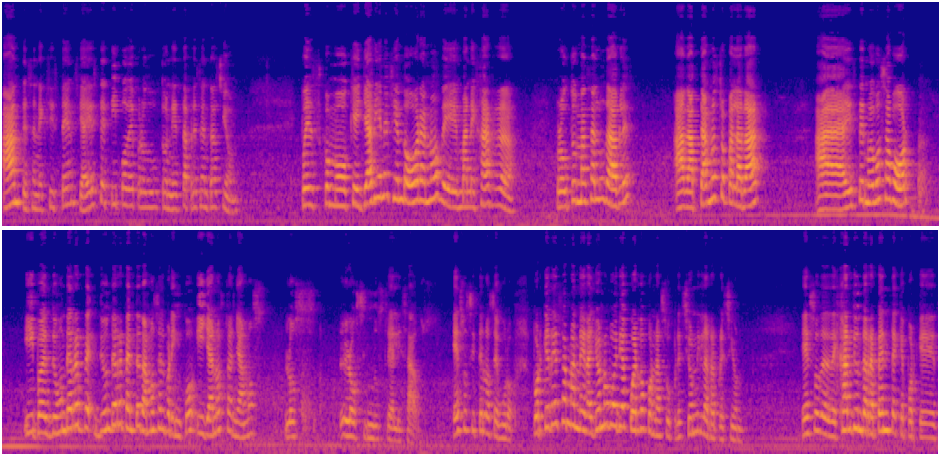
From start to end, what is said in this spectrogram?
antes en existencia este tipo de producto en esta presentación, pues como que ya viene siendo hora, ¿no? De manejar eh, productos más saludables, adaptar nuestro paladar a este nuevo sabor y pues de un de, de un de repente damos el brinco y ya no extrañamos los los industrializados. Eso sí te lo aseguro. Porque de esa manera yo no voy de acuerdo con la supresión ni la represión. Eso de dejar de un de repente que porque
